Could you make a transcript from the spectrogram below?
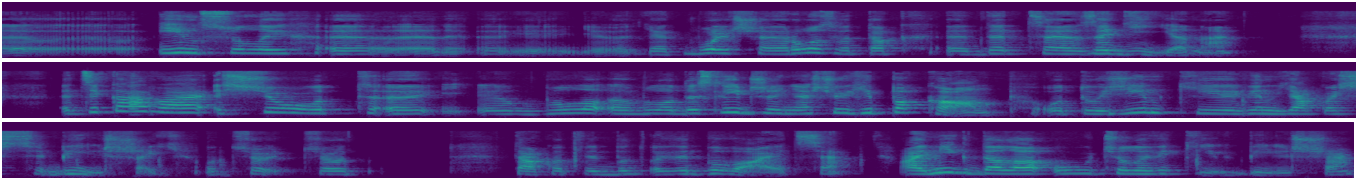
Е, інсули, е, е, як більше розвиток, де це задіяно. Цікаво, що от було, було дослідження, що гіпокамп, от у жінки він якось більший. От що, що так от відбувається. А амігдала у чоловіків більше.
